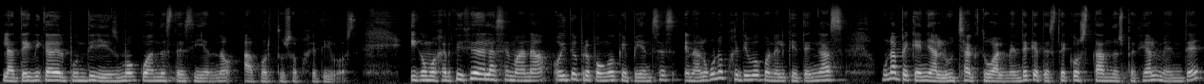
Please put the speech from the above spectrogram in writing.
la técnica del puntillismo cuando estés yendo a por tus objetivos. Y como ejercicio de la semana, hoy te propongo que pienses en algún objetivo con el que tengas una pequeña lucha actualmente, que te esté costando especialmente,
